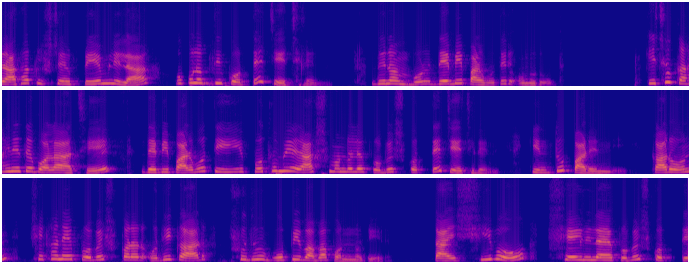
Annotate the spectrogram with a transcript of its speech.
রাধাকৃষ্ণের প্রেম লীলা উপলব্ধি করতে চেয়েছিলেন। দুই নম্বর, দেবী পার্বতীর অনুরোধ। কিছু কাহিনীতে বলা আছে, দেবী পার্বতী প্রথমে রাসমণ্ডলে প্রবেশ করতে চেয়েছিলেন, কিন্তু পারেননি। কারণ সেখানে প্রবেশ করার অধিকার শুধু গোপী বাবা পণ্যদের। তাই শিবও সেই লীলায় প্রবেশ করতে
